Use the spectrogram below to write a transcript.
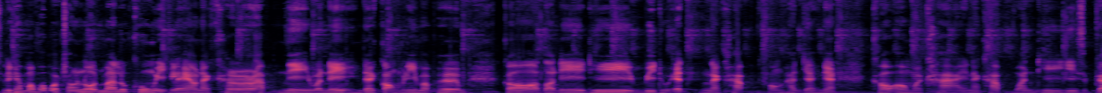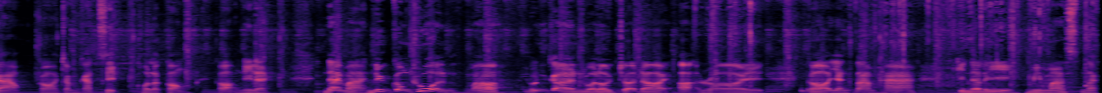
สวัสดีครับมาพบกับช่องโน้ตมาลูกคุงอีกแล้วนะครับ นี่วันนี้ได้กล่องมินี้มาเพิ่ม ก็ตอนนี้ที่ B2S นะครับของหัดใหญ่เนี่ยเขาเอามาขายนะครับ วันที่ 29 ก็จำกัดซิทธิ์คนละกล่องก็นี่เลย ได้มา 1กล่องท้วนมาลุ้นกันว่าเราจะได้อะไร ก็ยังตามหากินนารีมีมัสนะ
